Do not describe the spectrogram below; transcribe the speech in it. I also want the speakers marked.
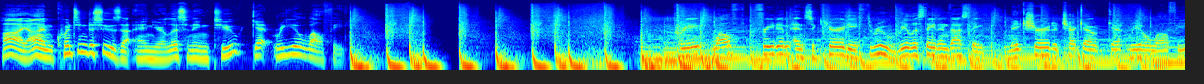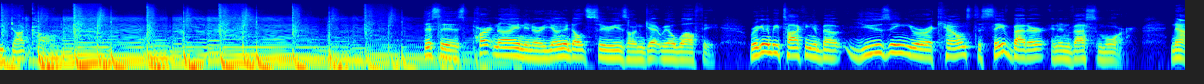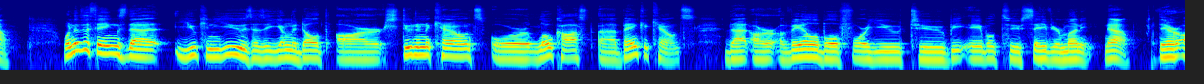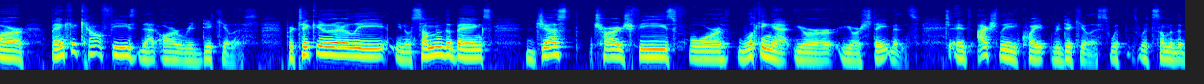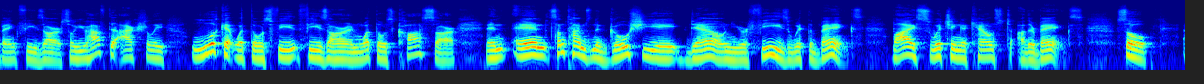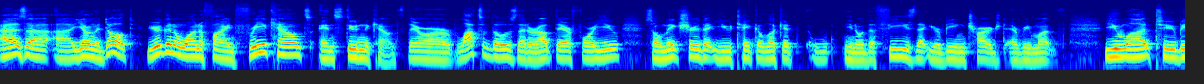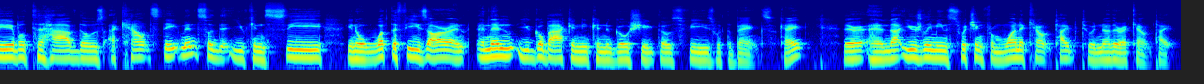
Speaker 1: Hi, I'm Quentin D'Souza, and you're listening to Get Real Wealthy. Create wealth, freedom, and security through real estate investing. Make sure to check out getrealwealthy.com. This is part nine in our young adult series on Get Real Wealthy. We're going to be talking about using your accounts to save better and invest more. Now, one of the things that you can use as a young adult are student accounts or low cost uh, bank accounts that are available for you to be able to save your money. Now, there are bank account fees that are ridiculous. Particularly, you know, some of the banks just charge fees for looking at your your statements. It's actually quite ridiculous with with some of the bank fees are. So you have to actually look at what those fee, fees are and what those costs are and and sometimes negotiate down your fees with the banks by switching accounts to other banks. So as a, a, young adult, you're going to want to find free accounts and student accounts. There are lots of those that are out there for you. So make sure that you take a look at, you know, the fees that you're being charged every month. You want to be able to have those account statements so that you can see, you know, what the fees are and, and then you go back and you can negotiate those fees with the banks, okay? There, and that usually means switching from one account type to another account type.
